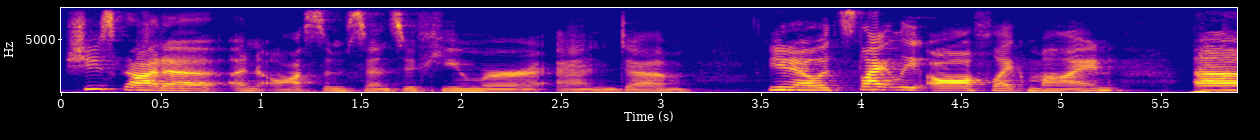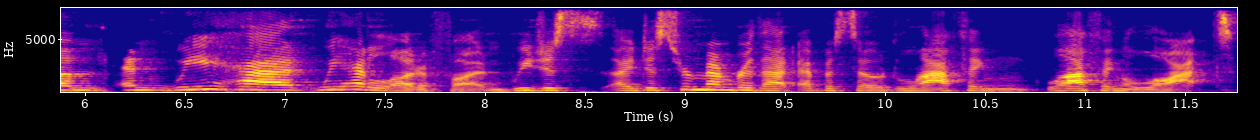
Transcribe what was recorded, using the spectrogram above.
she's got a an awesome sense of humor and um you know it's slightly off like mine um and we had we had a lot of fun we just I just remember that episode laughing laughing a lot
